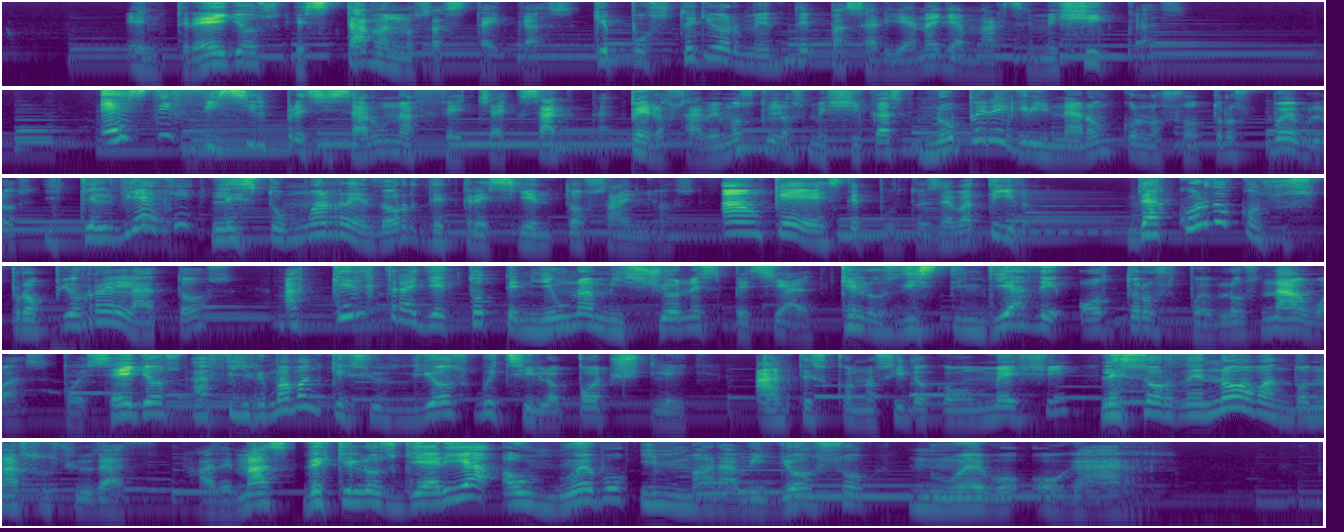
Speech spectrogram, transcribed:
Entre ellos estaban los aztecas, que posteriormente pasarían a llamarse mexicas. Es difícil precisar una fecha exacta, pero sabemos que los mexicas no peregrinaron con los otros pueblos y que el viaje les tomó alrededor de 300 años, aunque este punto es debatido. De acuerdo con sus propios relatos, aquel trayecto tenía una misión especial que los distinguía de otros pueblos nahuas, pues ellos afirmaban que su dios Huitzilopochtli, antes conocido como Meshi, les ordenó abandonar su ciudad, además de que los guiaría a un nuevo y maravilloso nuevo hogar.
